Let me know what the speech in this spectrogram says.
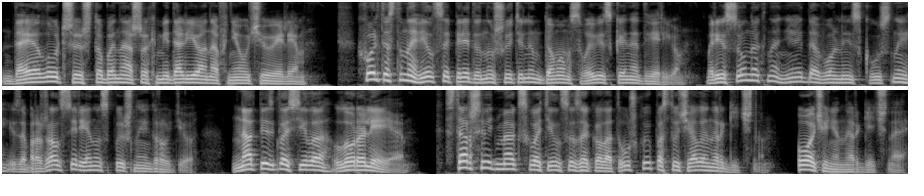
Да и лучше, чтобы наших медальонов не учуяли. Хольт остановился перед внушительным домом с вывеской над дверью. Рисунок на ней довольно искусный, изображал сирену с пышной грудью. Надпись гласила «Лорелея». Старший ведьмак схватился за колотушку и постучал энергично. Очень энергично.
